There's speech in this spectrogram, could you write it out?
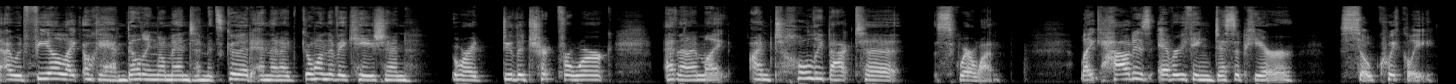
I would feel like, okay, I'm building momentum. It's good. And then I'd go on the vacation or I'd do the trip for work. And then I'm like, I'm totally back to square one. Like, how does everything disappear so quickly?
